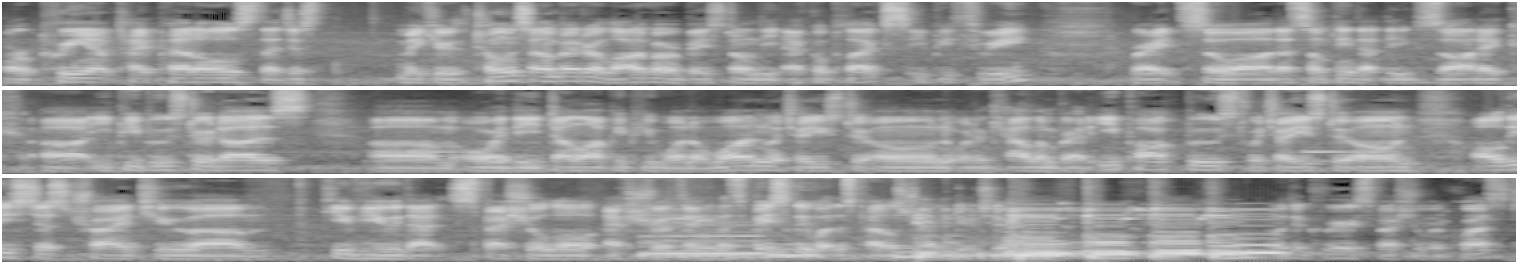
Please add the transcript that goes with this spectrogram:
or preamp type pedals that just make your tone sound better. A lot of them are based on the Echoplex EP3 right? So uh, that's something that the Xotic uh, EP Booster does, um, or the Dunlop EP 101, which I used to own, or the Bread Epoch Boost, which I used to own. All these just try to um, give you that special little extra thing. That's basically what this pedal's trying to do too. With the career special request.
